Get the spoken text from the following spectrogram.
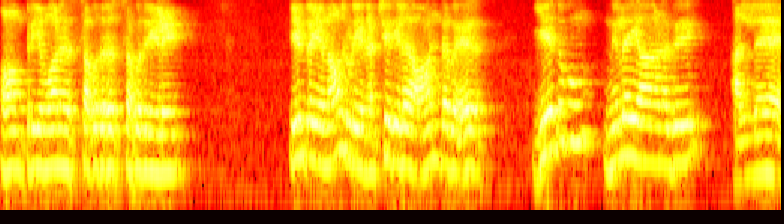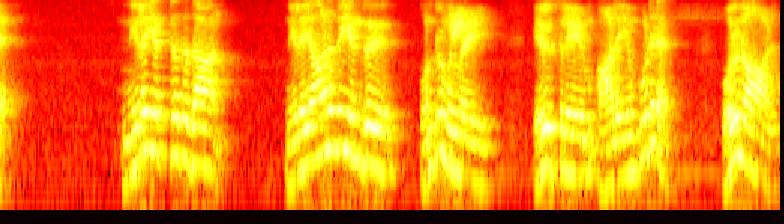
ஆம் பிரியமான சகோதர சகோதரிகளே இன்றைய நாளுடைய நற்செய்தியில ஆண்டவர் எதுவும் நிலையானது அல்ல. நிலையற்றதுதான். நிலையானது என்று ஒன்றுமில்லை. எருசலேம் ஆலயம் கூட ஒரு நாள்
